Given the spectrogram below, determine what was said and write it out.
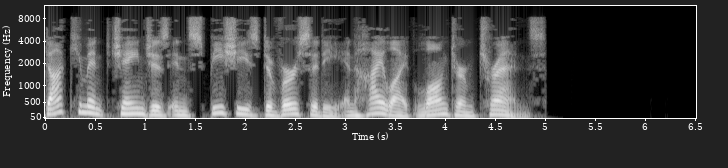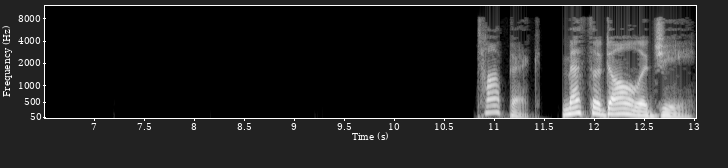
document changes in species diversity and highlight long-term trends. Methodology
